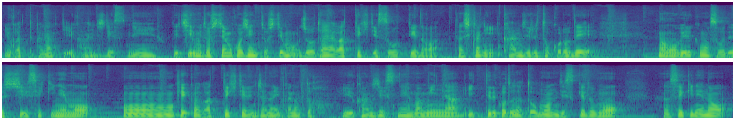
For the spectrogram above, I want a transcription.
良かったかなっていう感じですね。で、チームとしても個人としても状態上がってきてそうっていうのは確かに感じるところで、まあ、モベルクもそうですし、関根も結構上がってきてるんじゃないかなという感じですね。まあ、みんな言ってることだと思うんですけども、関根の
